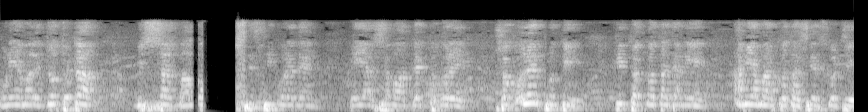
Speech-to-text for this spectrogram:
উনি আমাদের যতটা বিশ্বাস ভালো সৃষ্টি করে দেন, এই আশাবাদ ব্যক্ত করে সকলের প্রতি কৃতজ্ঞতা জানিয়ে আমি আমার কথা শেষ করছি।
